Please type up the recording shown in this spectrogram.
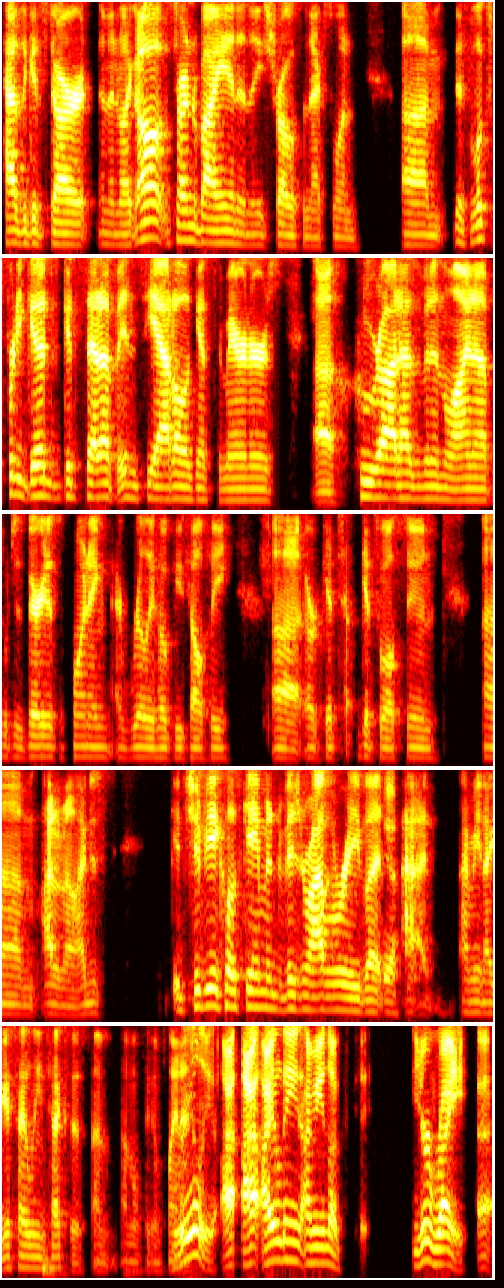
has a good start, and then like oh starting to buy in, and then he struggles the next one. Um, this looks pretty good. Good setup in Seattle against the Mariners. Uh, Hurad hasn't been in the lineup, which is very disappointing. I really hope he's healthy uh, or gets gets well soon. Um, I don't know. I just it should be a close game in a division rivalry, but Yeah. I, I mean, I guess I lean Texas. I, I don't think I'm playing. it. Really, I, I, I lean. I mean, look, you're right. Uh,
